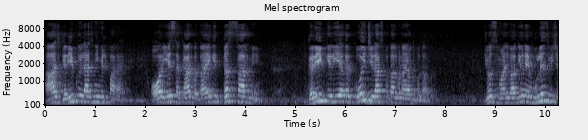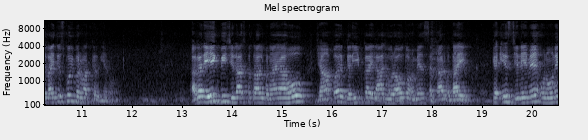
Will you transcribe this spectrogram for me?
आज गरीब को इलाज नहीं मिल पा रहा है। और ये सरकार बताए कि 10 साल में गरीब के लिए अगर कोई जिला अस्पताल बनाया हो तो बता दो। जो समाजवादियों ने एंबुलेंस भी चलाई थी, उसको भी बर्बाद कर दिया उन्होंने अगर एक भी जिला अस्पताल बनाया हो, जहाँ पर गरीब का इलाज हो रहा हो तो हमें सरकार बताए कि इस ज़िले में उन्होंने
